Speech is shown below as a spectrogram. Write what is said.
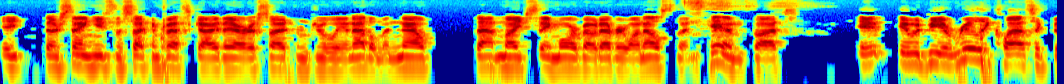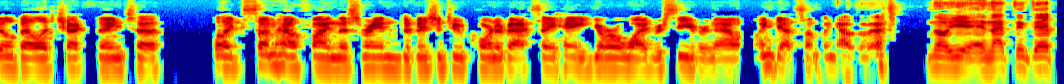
It, they're saying he's the second best guy there aside from Julian Edelman. Now, that might say more about everyone else than him, but it, it would be a really classic Bill Belichick thing to like somehow find this random Division two cornerback, say, "Hey, you're a wide receiver now," and get something out of it. No, yeah, and I think that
